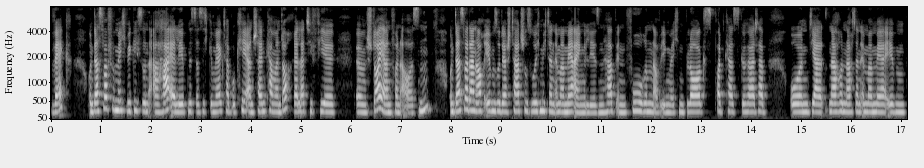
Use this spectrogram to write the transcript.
weg. Und das war für mich wirklich so ein Aha-Erlebnis, dass ich gemerkt habe, okay, anscheinend kann man doch relativ viel äh, steuern von außen. Und das war dann auch eben so der Startschuss, wo ich mich dann immer mehr eingelesen habe, in Foren, auf irgendwelchen Blogs, Podcasts gehört habe und ja nach und nach dann immer mehr eben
